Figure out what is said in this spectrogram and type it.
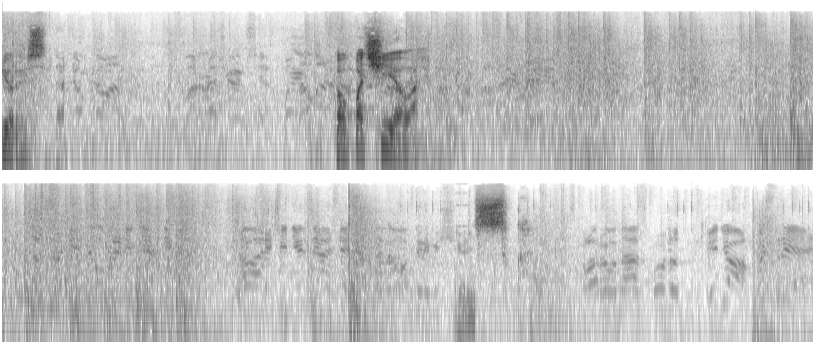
приперлись сюда? Колпачела. Ой, сука. Скоро у нас будут... Идем, быстрее!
